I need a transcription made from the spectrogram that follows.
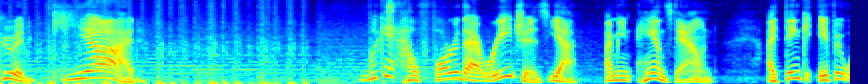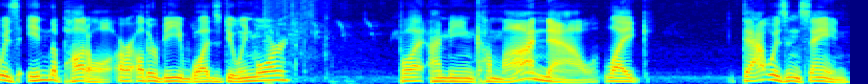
Good God. Look at how far that reaches. Yeah, I mean, hands down. I think if it was in the puddle, our other bee was doing more. But, I mean, come on now. Like, that was insane.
